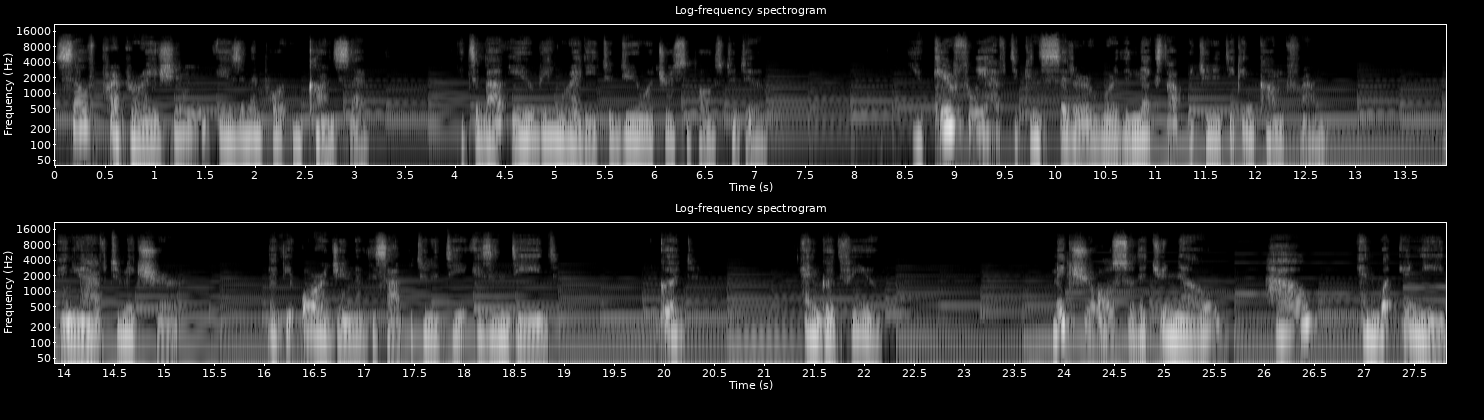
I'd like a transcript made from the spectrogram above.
Self preparation is an important concept. It's about you being ready to do what you're supposed to do. You carefully have to consider where the next opportunity can come from. And you have to make sure that the origin of this opportunity is indeed good and good for you. Make sure also that you know how and what you need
